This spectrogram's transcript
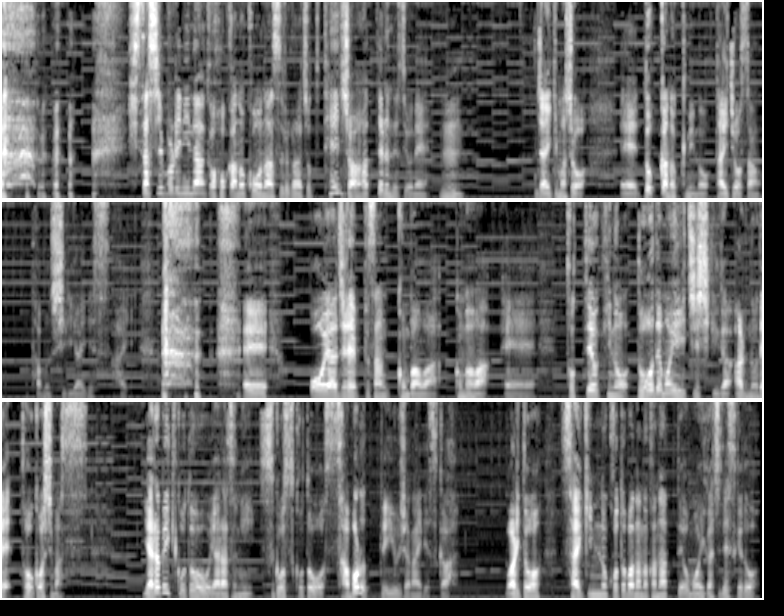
久しぶりになんか他のコーナーするからちょっとテンション上がってるんですよね。うん。じゃあ行きましょう。えーどっかの国の隊長さん。多分知り合いです。はい。えー、大谷ジレップさん、こんばんは。こんばんは。えー、とっておきのどうでもいい知識があるので投稿します。やるべきことをやらずに過ごすことをサボるっていうじゃないですか。割と最近の言葉なのかなって思いがちですけど、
